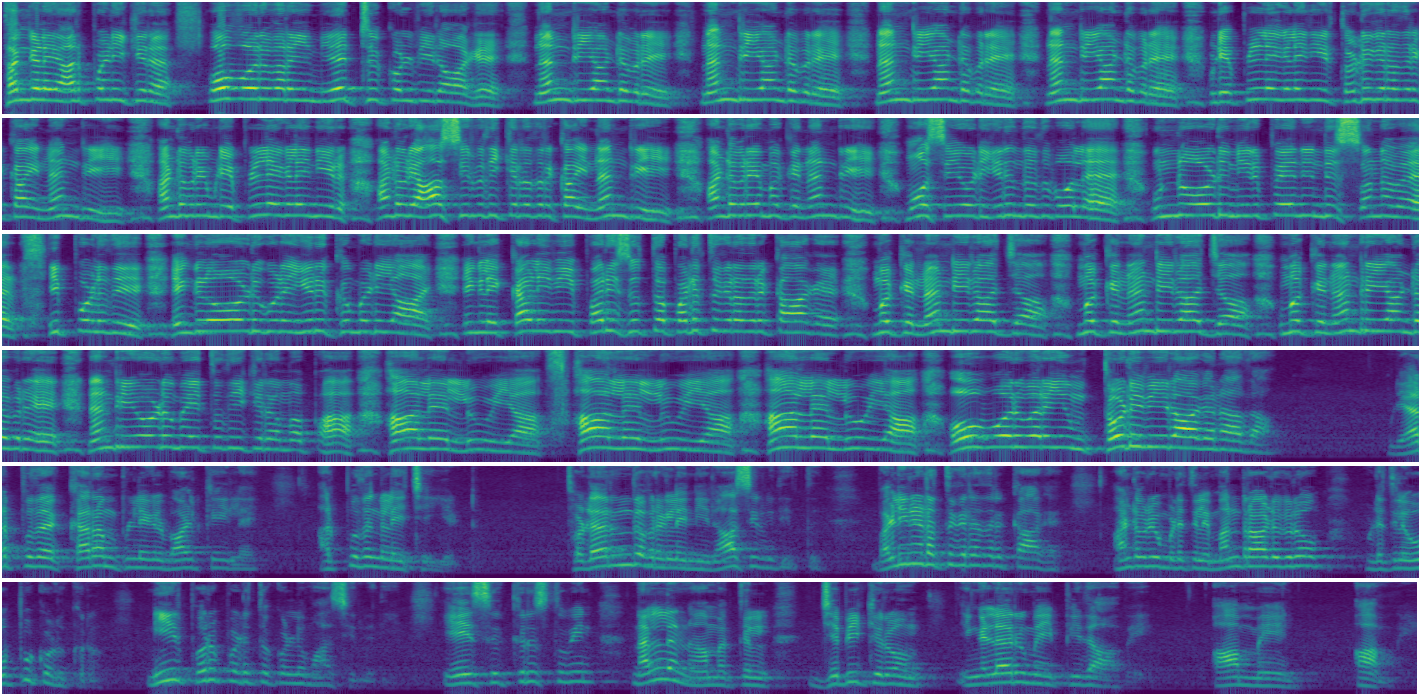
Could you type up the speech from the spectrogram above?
தங்களை அர்ப்பணிக்கிற ஒவ்வொருவரையும் ஏற்றுக்கொள்வீராக. நன்றி ஆண்டவரே நன்றி ஆண்டவரே நன்றி ஆண்டவரே நன்றி ஆண்டவரே. உடைய பிள்ளைகளை நீர் தொடுகிறதற்காய் நன்றி. ஆண்டவரே உடைய பிள்ளைகளை நீர் ஆண்டவரை ஆசீர்வதிக்கிறதற்காய் நன்றி. ஆண்டவரே மக்கு நன்றி. மோசையோடு இருந்தது போல உன்னோடும் இருப்பேன் என்று சொன்னவர் இப்பொழுது எங்களோடு கூட இருக்கும்படியாய் எங்களை கழுவி பரிசுத்தப்படுத்துகிறதற்காக உமக்கு நன்றி ராஜா உமக்கு நன்றி. ராஜா. உமக்கு நன்றி ஆண்டவரே. நன்றியோடுமை துதிக்கிறோம் அப்பா. ஹாலே லூயா ஹாலே லூயா ஹாலே லூயா ஒவ்வொருவரையும் தொடுவீராக நாதா. உடைய அற்புத கரம் பிள்ளைகள் வாழ்க்கையில் அற்புதங்களை செய்யட்டும். தொடர்ந்து அவர்களை நீர் ஆசீர்வதித்து வழி நடத்துகிறதற்காக ஆண்டவரே உம்மிடத்தில் மன்றாடுகிறோம் உம்மிடத்தில் ஒப்பு கொடுக்கிறோம் நீர் பொறுப்படுத்திக் கொள்ளும் ஆசீர்வதி. இயேசு கிறிஸ்துவின் நல்ல நாமத்தில் ஜெபிக்கிறோம். எங்கள் அருமை பிதாவே. ஆமேன். ஆமேன்.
